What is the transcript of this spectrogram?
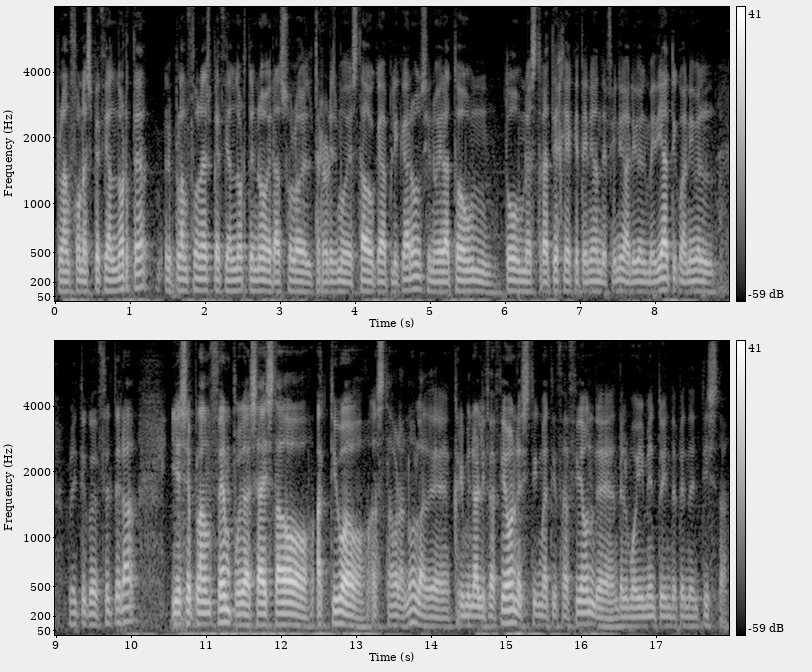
Plan Zona Especial Norte. El Plan Zona Especial Norte no era solo el terrorismo de Estado que aplicaron, sino era todo un, toda una estrategia que tenían definida a nivel mediático, a nivel político, etcétera. Y ese plan CEN pues, se ha estado activo hasta ahora, ¿no? la de criminalización, estigmatización del movimiento independentista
